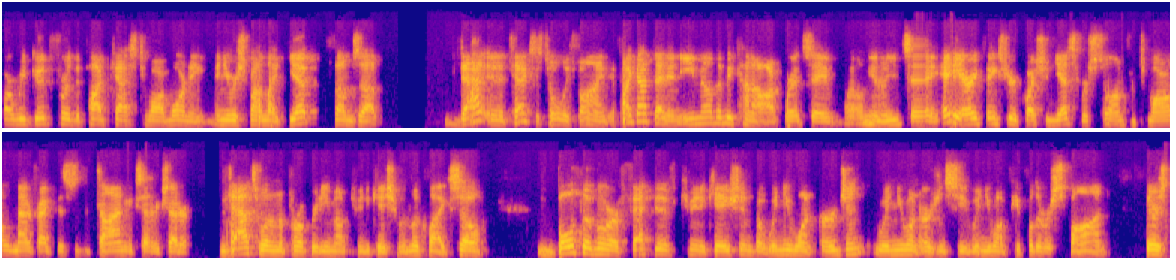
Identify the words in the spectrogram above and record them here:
are we good for the podcast tomorrow morning? And you respond like, yep, thumbs up. That in a text is totally fine. If I got that in email, that'd be kind of awkward. Say, well, you know, you'd say, hey, Eric, thanks for your question. Yes, we're still on for tomorrow. matter of fact, this is the time, et cetera, et cetera. That's what an appropriate email communication would look like. So both of them are effective communication, but when you want urgent, when you want urgency, when you want people to respond, there's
